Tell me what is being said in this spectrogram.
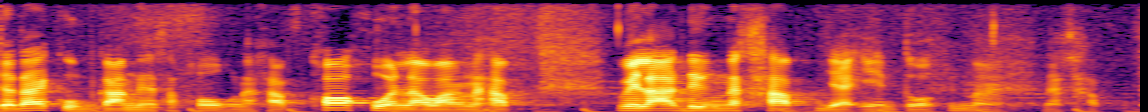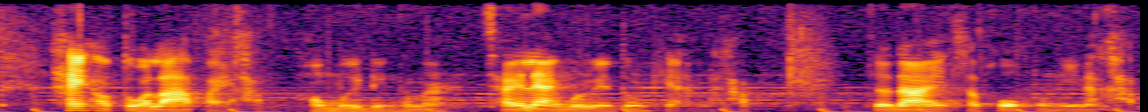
จะได้กลุ่มกล้ามเนื้อสะโพกนะครับ ข้อควรระวังนะครับ เวลาดึงนะครับ อย่าเอ็นตัวขึ้นมานะครับ ให้เอาตัวลากไปครับ เอามือดึงขึ้นมา ใช้แรงบริเวณต้นแขนนะครับ จะได้สะโพกตรงนี้นะครับ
